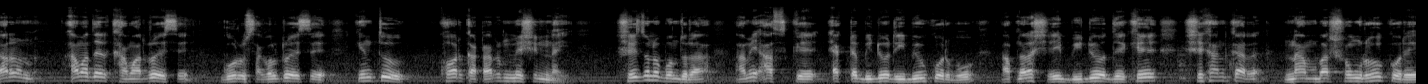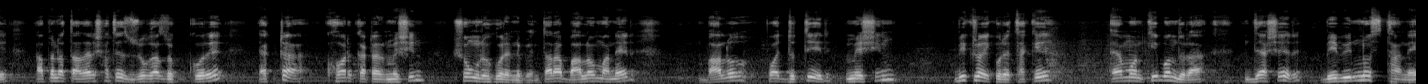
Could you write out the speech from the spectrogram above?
কারণ আমাদের খামার রয়েছে, গরু, ছাগল রয়েছে, কিন্তু খড় কাটার মেশিন নাই। সেই জন্য বন্ধুরা, আমি আজকে একটা ভিডিও রিভিউ করব। আপনারা সেই ভিডিও দেখে সেখানকার নাম্বার সংগ্রহ করে আপনারা তাদের সাথে যোগাযোগ করে একটা খড় কাটার মেশিন সংগ্রহ করে নেবেন। তারা ভালো মানের, ভালো পদ্ধতির মেশিন বিক্রয় করে থাকে। এমনকি বন্ধুরা, দেশের বিভিন্ন স্থানে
